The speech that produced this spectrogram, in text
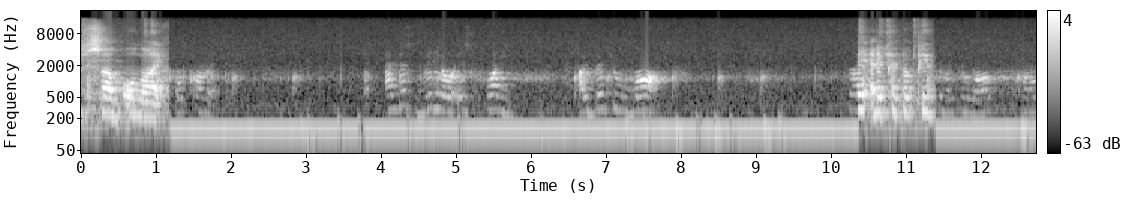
Sub or like. And this video is funny. I bet you laugh. I edit Peppa Pig. to make you laugh. Huh?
